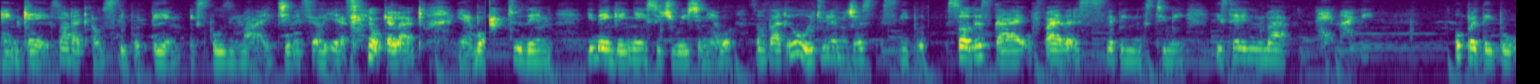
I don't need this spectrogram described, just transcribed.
and okay it's not like i'll sleep with them exposing my genitalia. Yabo to them ibe ngenye situation yabo? So i was like oh wait let me just sleep with so this guy fire that is sleeping next to me he's telling me about hey money birthday boo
